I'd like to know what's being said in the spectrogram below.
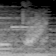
Bye.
